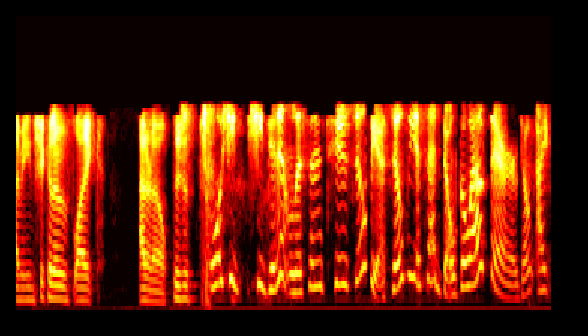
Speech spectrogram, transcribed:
I mean, she could have like I don't know. There's just well, she she didn't listen to Sylvia. Sylvia said, "Don't go out there. Don't I?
